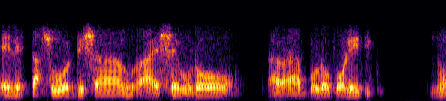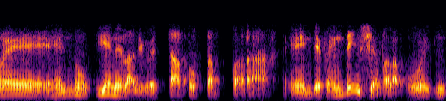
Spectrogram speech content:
él está subordinado a ese buró, al buró político. No él no tiene la libertad total para independencia para poder eh,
